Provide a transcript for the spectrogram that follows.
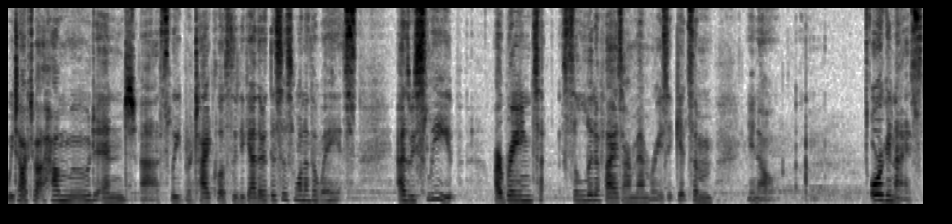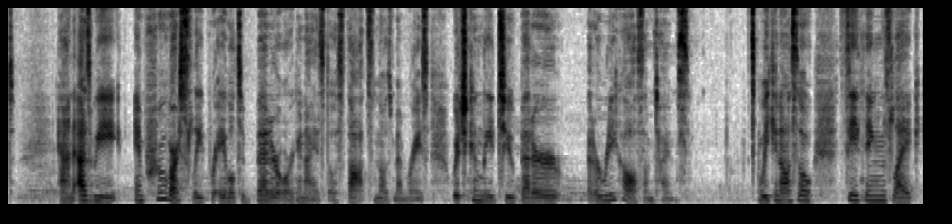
we talked about how mood and uh, sleep are tied closely together. This is one of the ways. As we sleep, our brain solidifies our memories. It gets them, you know, organized. And as we improve our sleep, we're able to better organize those thoughts and those memories, which can lead to better, better recall sometimes. We can also see things like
